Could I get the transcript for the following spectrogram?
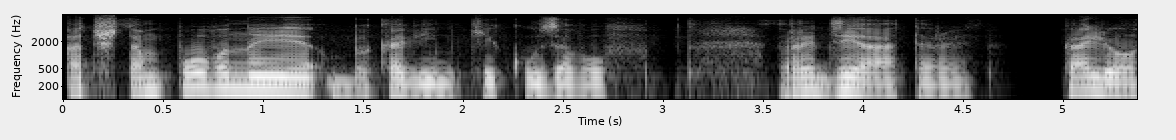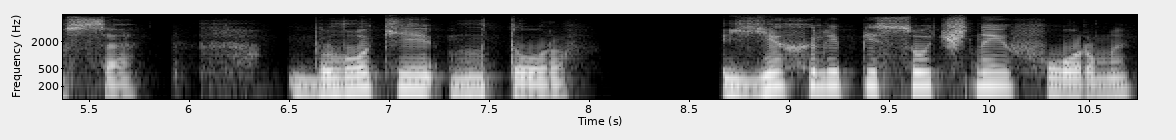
Отштампованные боковинки кузовов, радиаторы, колеса, блоки моторов. Ехали песочные формы,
